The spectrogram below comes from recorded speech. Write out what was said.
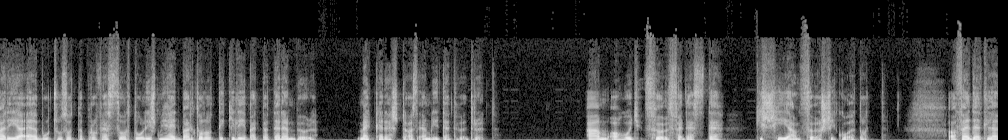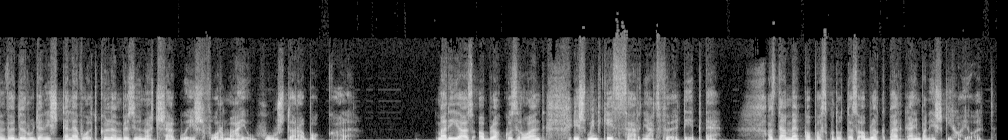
Maria elbúcsúzott a professzortól, és mihelyt Bartolotti kilépett a teremből, megkereste az említett vödröt. Ám ahogy fölfedezte, kis hián fölsikoltott. A fedetlen vödör ugyanis tele volt különböző nagyságú és formájú húsdarabokkal. Maria az ablakhoz rohant, és mindkét szárnyát föltépte. Aztán megkapaszkodott az ablak párkányban és kihajolt.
